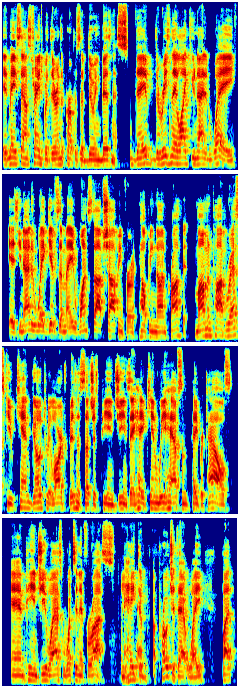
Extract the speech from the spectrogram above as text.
it may sound strange, but they're in the purpose of doing business. They the reason they like United Way is United Way gives them a one-stop shopping for helping nonprofit. Mom and pop rescue can't go to a large business such as P&G and say, "Hey, can we have some paper towels?" And P&G will ask, "What's in it for us?" You hate to approach it that way, but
